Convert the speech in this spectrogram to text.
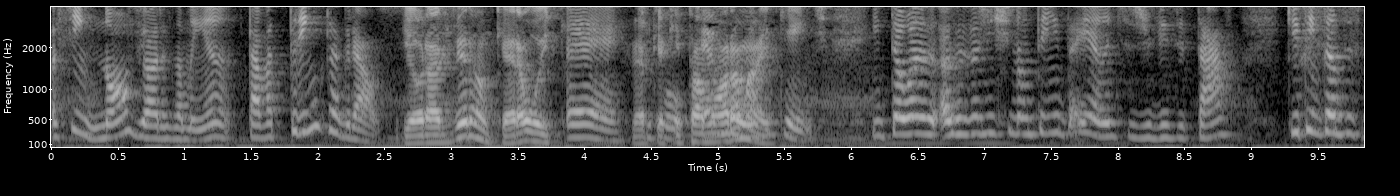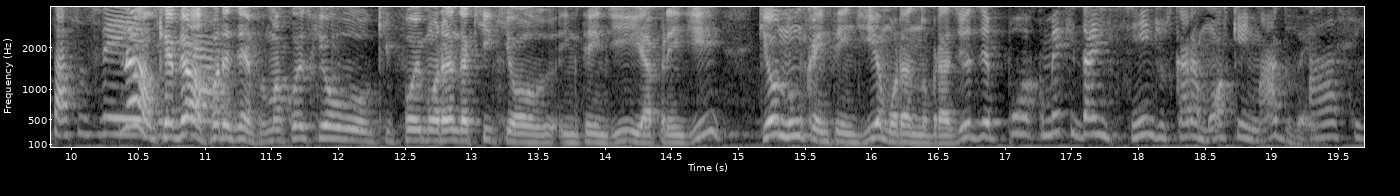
assim, 9 horas da manhã, tava 30 graus. E é horário de verão, que era 8. É, É tipo, porque aqui tá uma é hora muito mais. quente. Então, às vezes a gente não tem ideia antes de visitar que tem tantos espaços verdes. Não, quer ver, ó, pra- por exemplo, uma coisa que eu que foi morando aqui, que eu entendi e aprendi, que eu nunca entendia morando no Brasil, é dizer, porra, como é que dá incêndio? Os caras morrem queimados, velho. Ah, sim.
